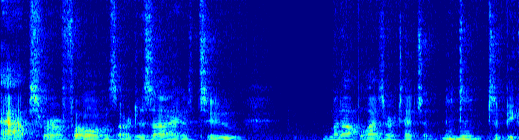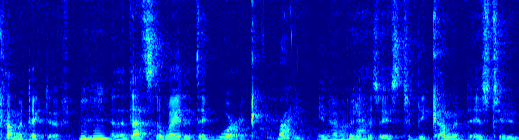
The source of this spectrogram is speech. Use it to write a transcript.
apps for our phones are designed to monopolize our attention and to, to become addictive, Mm-hmm. and that that's the way that they work. Right. You know, Yeah. is, is to become is to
